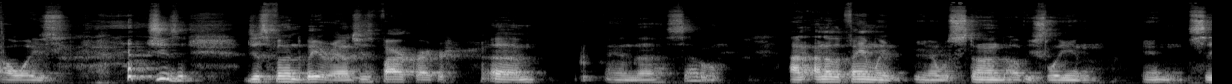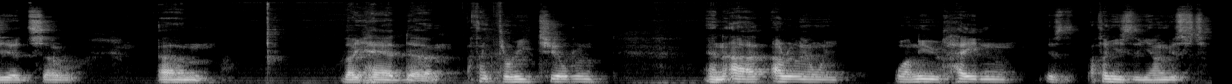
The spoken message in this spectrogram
always, she's just fun to be around. She's a firecracker. Um, and uh, so I, I know the family, you know, was stunned, obviously, and and Sid. So um, they had, uh, I think, three children, and I I really only well knew Hayden is I think he's the youngest,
